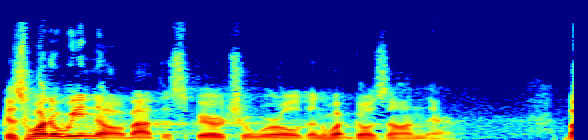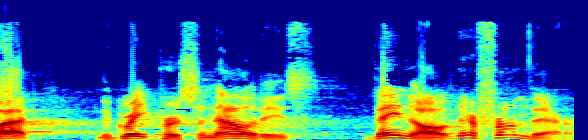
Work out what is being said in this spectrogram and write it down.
Because what do we know about the spiritual world and what goes on there? But the great personalities, they know they're from there.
